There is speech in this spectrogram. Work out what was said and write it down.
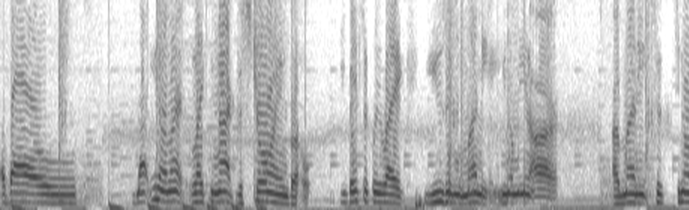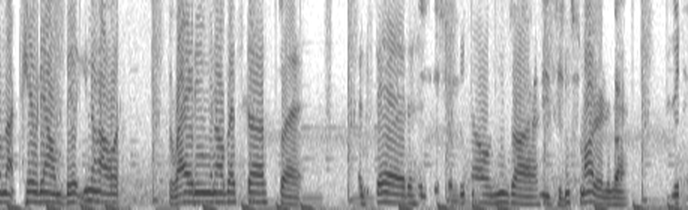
about not, you know, not like not destroying, but you basically like using money. You know what I mean? Our our money to you know not tear down bill. You know how the rioting and all that stuff, but instead, Listen, you know, use our be smarter than that. really,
